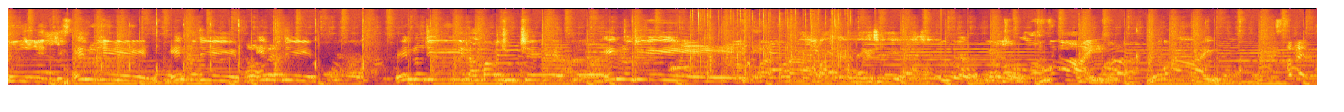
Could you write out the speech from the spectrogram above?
ইন্দ্রজিৎ ইন্দ্রজিৎ ইন্দ্রজিৎ ইন্দ্রজিৎ ইন্দ্রজিৎ আবারও ছুটছে ইন্দ্রজিৎ বাঁকুড়া বাস্কেটে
